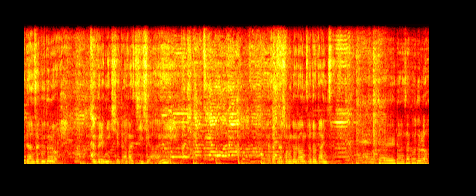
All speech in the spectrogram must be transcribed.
Kajdan za Gudro w remiksie dla was dzisiaj. Ja zapraszam gorąco do tańca. Kajdan za Gudro.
